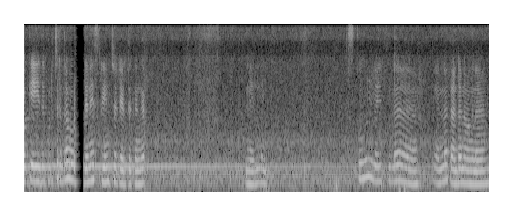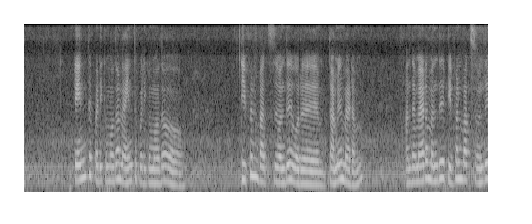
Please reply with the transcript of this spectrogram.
ஓகே இது பிடிச்சிருந்தா உடனே ஸ்க்ரீன்ஷாட் எடுத்துக்கோங்க. நெல்லை. ஸ்கூல் லைஃப்பில் என்ன தண்டனை வாங்கினேன்? டென்த்து படிக்கும் போதோ நைன்த்து படிக்கும் போதோ டிஃபன் பாக்ஸ் வந்து ஒரு தமிழ் மேடம் அந்த மேடம் வந்து டிஃபன் பாக்ஸ் வந்து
